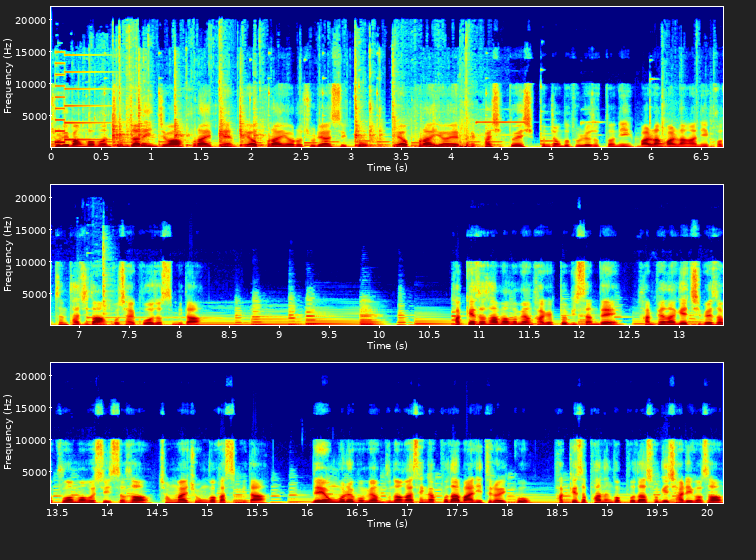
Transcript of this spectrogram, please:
조리 방법은 전자레인지와 후라이팬, 에어프라이어로 조리할 수 있고 에어프라이어에 180도에 10분 정도 돌려줬더니 말랑말랑하니 겉은 타지도 않고 잘 구워졌습니다. 밖에서 사 먹으면 가격도 비싼데 간편하게 집에서 구워 먹을 수 있어서 정말 좋은 것 같습니다. 내용물을 보면 문어가 생각보다 많이 들어있고 밖에서 파는 것보다 속이 잘 익어서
